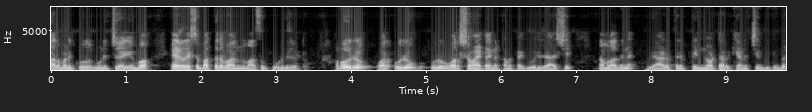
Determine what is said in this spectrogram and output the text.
ആറ് മണിക്കൂർ ഗുണിച്ച് കഴിയുമ്പോൾ ഏകദേശം പത്തര പതിനൊന്ന് മാസം കൂടുതൽ കിട്ടും. അപ്പോൾ ഒരു ഒരു ഒരു വർഷമായിട്ട് അതിനെ കണക്കാക്കി ഒരു രാശി നമ്മളതിനെ വ്യാഴത്തിന് പിന്നോട്ടിറക്കിയാണ് ചിന്തിക്കുന്നത്.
